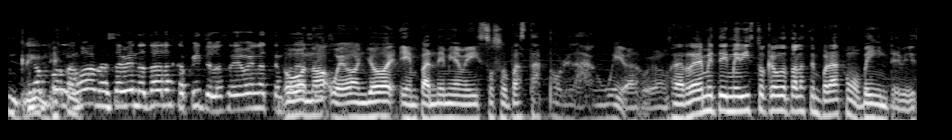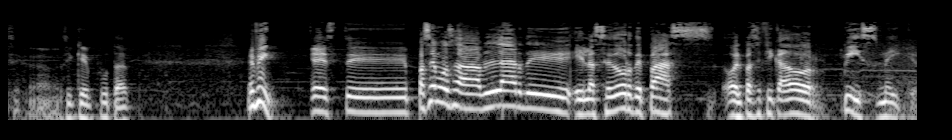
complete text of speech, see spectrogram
increíble. No por la me está viendo todos los capítulos. Yo voy en la temporada. Oh, no, seis. weón, yo en pandemia me he visto Sopa hasta por la hueva, weón. O sea, realmente me he visto creo que todas las temporadas como 20 veces. weón. Así que, puta. En fin, este... Pasemos a hablar de El Hacedor de Paz, o El Pacificador, Peacemaker.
